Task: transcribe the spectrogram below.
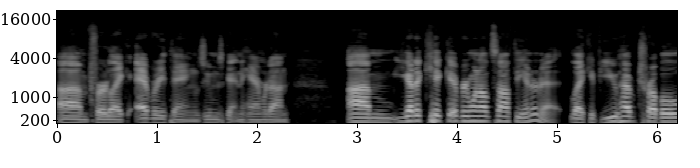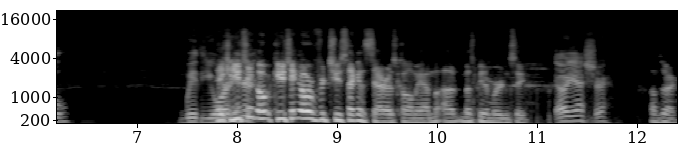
um, for like everything. Zoom's getting hammered on. Um, you got to kick everyone else off the internet. Like if you have trouble with your, hey, can you inter- take over? Can you take over for two seconds? Sarah's calling me. I'm, uh, must be an emergency. Oh yeah, sure. I'm sorry.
